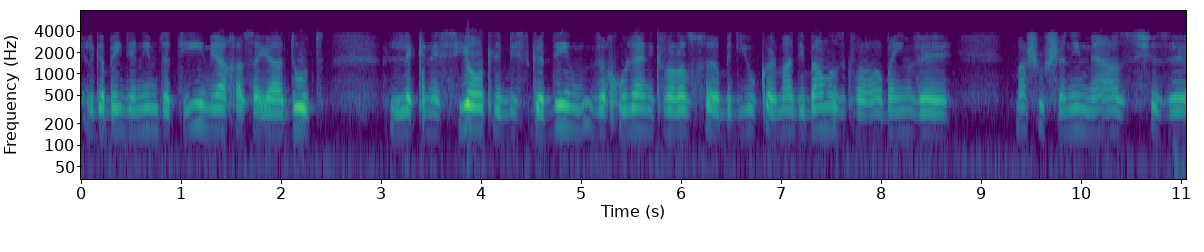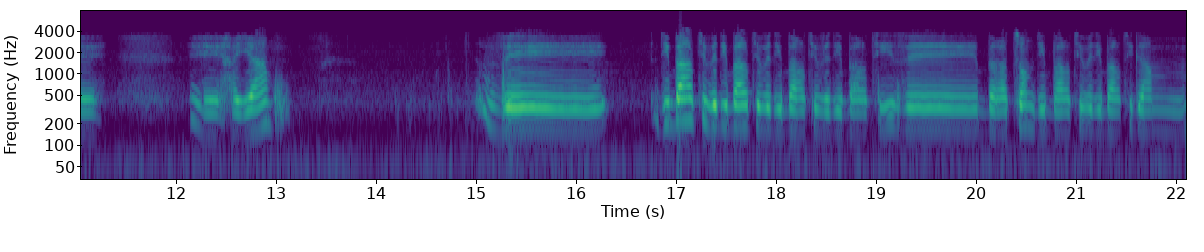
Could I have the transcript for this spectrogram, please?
לגבי עניינים דתיים, יחס היהדות לכנסיות, למסגדים וכולי, אני כבר לא זוכר בדיוק על מה דיברנו, זה כבר 40 ומשהו שנים מאז שזה היה. ודיברתי ודיברתי ודיברתי ודיברתי, וברצון דיברתי ודיברתי גם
